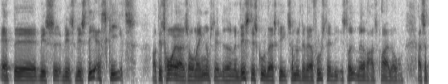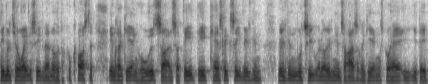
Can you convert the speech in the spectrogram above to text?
at øh, hvis, øh, hvis, hvis det er sket, og det tror jeg altså under ingen omstændigheder, men hvis det skulle være sket, så ville det være fuldstændig i strid med retsplejeloven. Altså det ville teoretisk set være noget, der kunne koste en regering hovedet, så altså det, det kan jeg slet ikke se, hvilken, hvilken motiv eller hvilken interesse regeringen skulle have i, i det.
